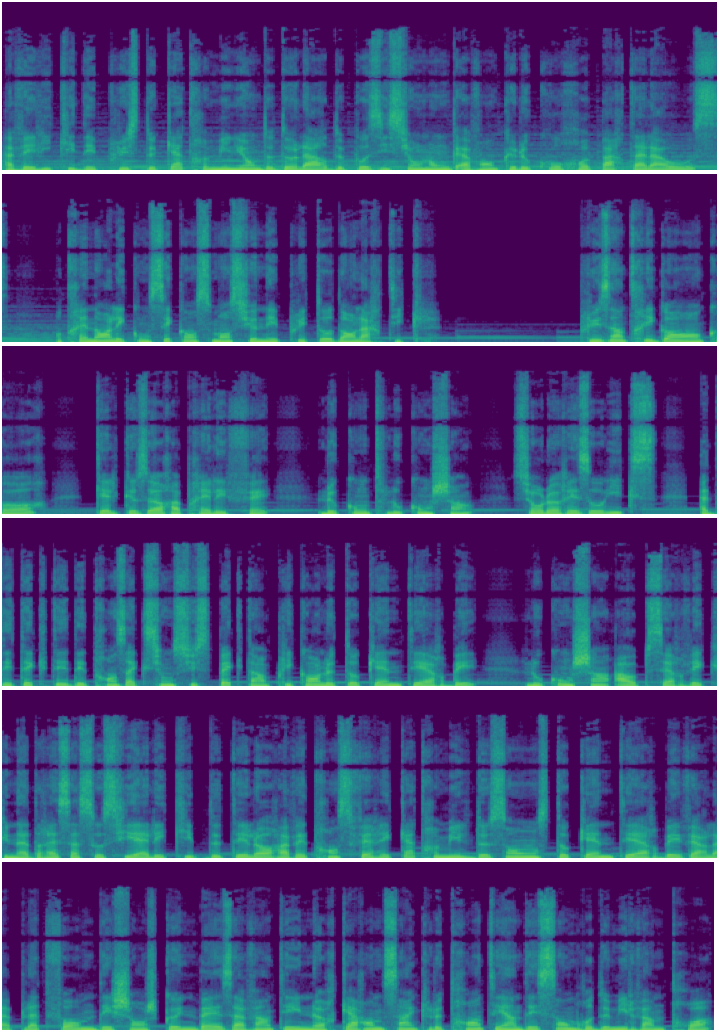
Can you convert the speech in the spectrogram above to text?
avait liquidé plus de 4 millions de dollars de positions longues avant que le cours reparte à la hausse, entraînant les conséquences mentionnées plus tôt dans l'article. Plus intrigant encore, quelques heures après les faits, le compte Lou Conchin, sur le réseau X, a détecté des transactions suspectes impliquant le token TRB. Lou Conchin a observé qu'une adresse associée à l'équipe de Taylor avait transféré 4211 tokens TRB vers la plateforme d'échange Coinbase à 21h45 le 31 décembre 2023,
